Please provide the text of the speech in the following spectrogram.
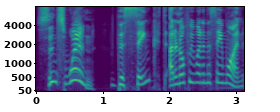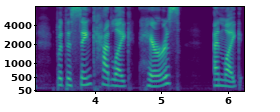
Since when? the sink. I don't know if we went in the same one, but the sink had like hairs and like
